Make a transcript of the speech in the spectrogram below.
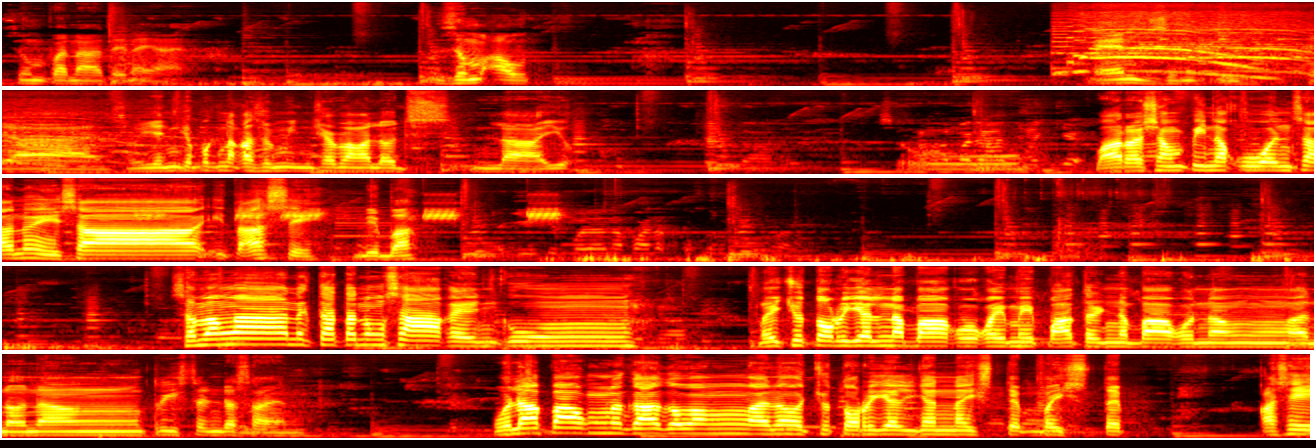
zoom pa natin. Ayan. Zoom out. And zoom in. Ayan. So, yan kapag naka-zoom in siya mga lods. Layo. So, para siyang pinakuan sa ano eh, sa itaas eh. di ba? Sa mga nagtatanong sa akin kung may tutorial na ba ako, kay may pattern na ba ako ng ano ng Tristan Dasan. Wala pa akong nagagawang ano tutorial niyan na step by step. Kasi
